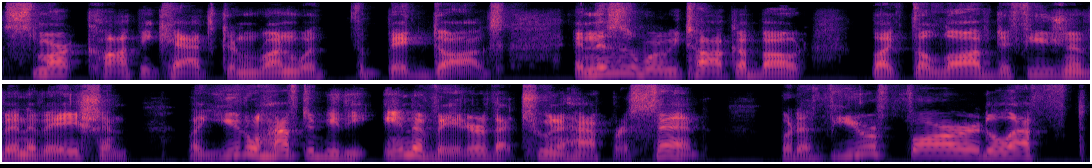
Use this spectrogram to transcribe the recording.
smart copycats can run with the big dogs. And this is where we talk about like the law of diffusion of innovation. Like you don't have to be the innovator, that two and a half percent, but if you're far left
